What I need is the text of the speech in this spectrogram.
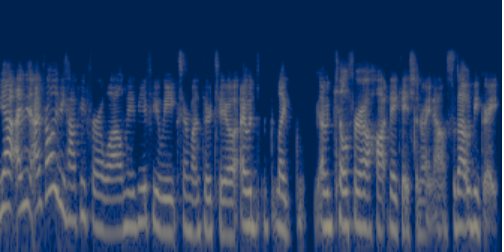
Yeah, I mean, I'd probably be happy for a while, maybe a few weeks or a month or two. I would like, I would kill for a hot vacation right now. So that would be great.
